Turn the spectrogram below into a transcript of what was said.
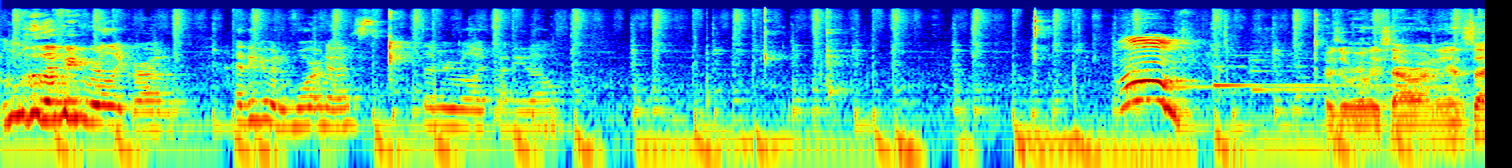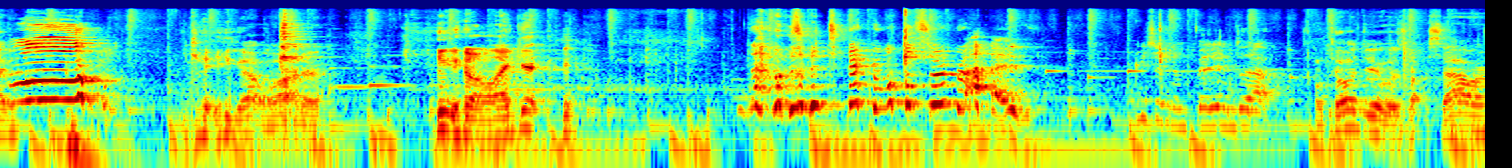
That'd be really gross. I think it would warn us. That'd be really funny though. Mmm! Is it really sour on the inside? Mm! Yeah, you got water. you don't like it? That was a terrible surprise. I shouldn't have bit into that. I told you it was sour.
